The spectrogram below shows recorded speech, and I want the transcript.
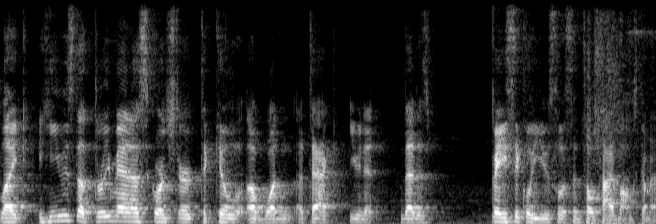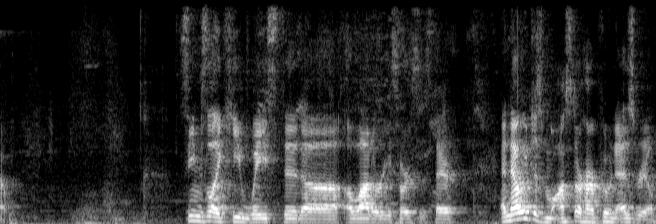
Like he used a three mana scorched earth to kill a one attack unit that is basically useless until time bombs come out. Seems like he wasted uh, a lot of resources there. And now we just monster harpoon Ezreal.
